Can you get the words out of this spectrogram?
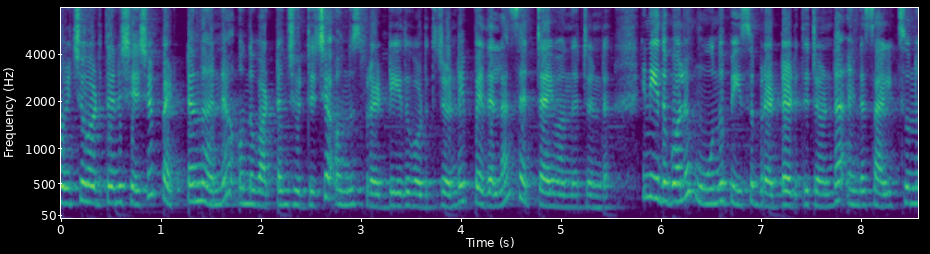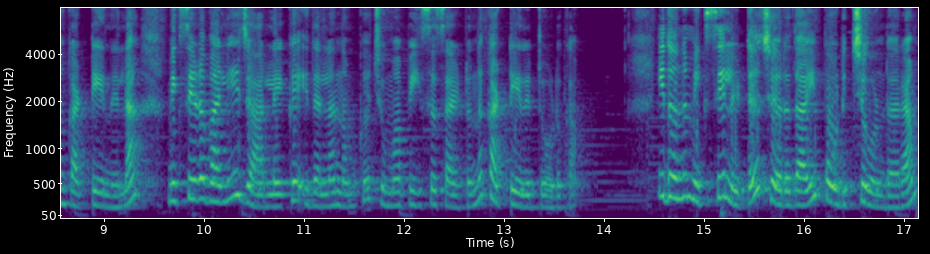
ഒഴിച്ചു കൊടുത്തതിന് ശേഷം പെട്ടെന്ന് തന്നെ ഒന്ന് വട്ടം ചുറ്റിച്ച് ഒന്ന് സ്പ്രെഡ് ചെയ്ത് കൊടുത്തിട്ടുണ്ട്. ഇപ്പോൾ ഇതെല്ലാം സെറ്റായി വന്നിട്ടുണ്ട്. ഇനി ഇതുപോലെ മൂന്ന് പീസ് ബ്രെഡ് എടുത്തിട്ടുണ്ട്. അതിന്റെ സൈഡ്സ് ഒന്നും കട്ട് ചെയ്യുന്നില്ല. മിക്സിയുടെ വലിയ ജാറിലേക്ക് ഇതെല്ലാം നമുക്ക് ചുമ്മാ പീസസ് ആയിട്ടൊന്ന് കട്ട് ചെയ്തിട്ട് കൊടുക്കാം. ഇതൊന്ന് മിക്സിയിലിട്ട് ചെറുതായി പൊടിച്ചു കൊണ്ടുവരാം.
